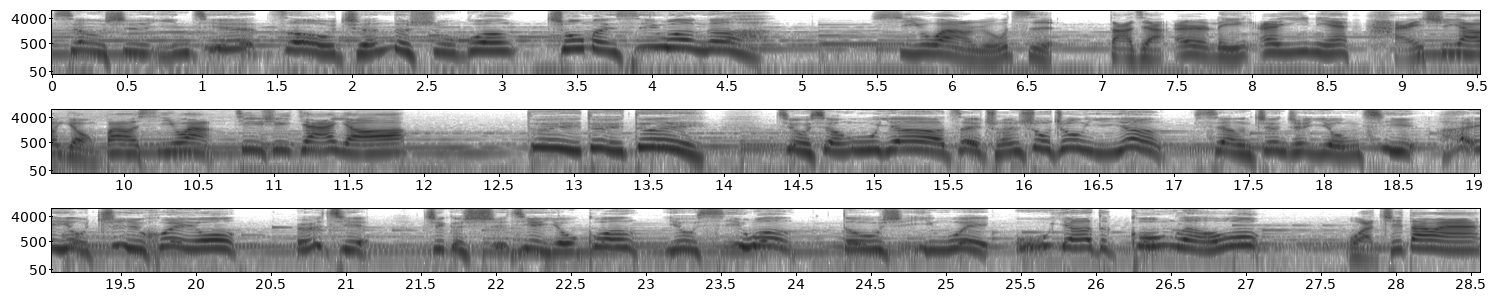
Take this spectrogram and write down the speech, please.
像是迎接早晨的曙光，充满希望啊！希望如此，大家二零二一年还是要拥抱希望，继续加油！对对对，就像乌鸦在传说中一样，象征着勇气还有智慧哦。而且这个世界有光有希望。都是因为乌鸦的功劳哦。我知道啊，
